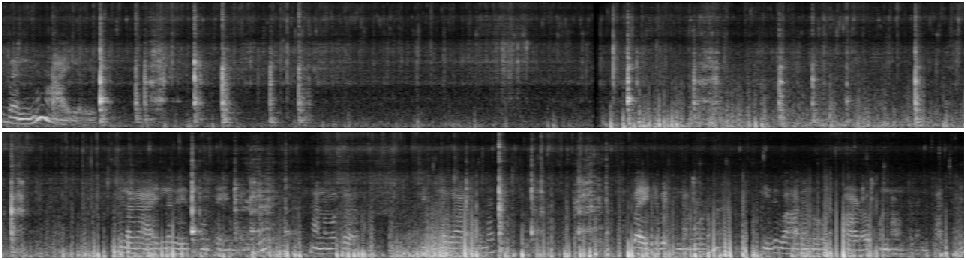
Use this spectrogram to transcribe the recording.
ఇవన్నీ ఆయిల్ వేసి ఇలాగ ఆయిల్లో వేసుకుంటే ఏంటంటే మనం ఒక ఫ్రిడ్జ్లో కాకుండా బయట పెట్టినా కూడా ఇది వారం రోజులు పాడవకుండా ఉంటుందండి పచ్చడి.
